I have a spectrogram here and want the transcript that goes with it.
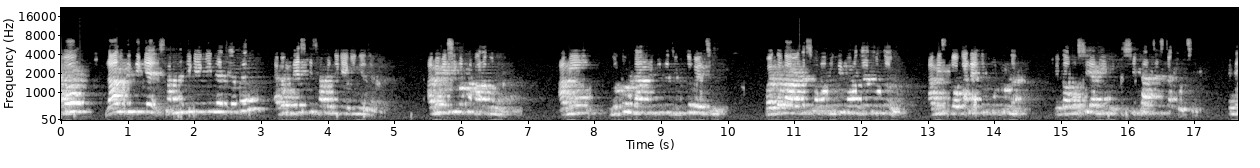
এবং রাজনীতিকে সামনের দিকে এগিয়ে নিয়ে যাবেন এবং দেশকে সামনের দিকে এগিয়ে নিয়ে যাবেন। আমি বেশি কথা বাড়াবো না। আমি নতুন রাজনীতিতে যুক্ত হয়েছি। হয়তো বা আমাদের সভাপতি মহোদয়ের মতন আমি স্লোগানে এত পটু না, কিন্তু অবশ্যই আমি শেখার চেষ্টা করছি। কিন্তু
